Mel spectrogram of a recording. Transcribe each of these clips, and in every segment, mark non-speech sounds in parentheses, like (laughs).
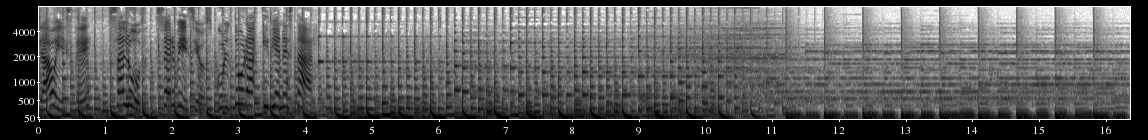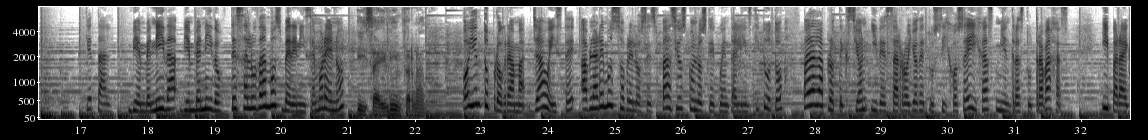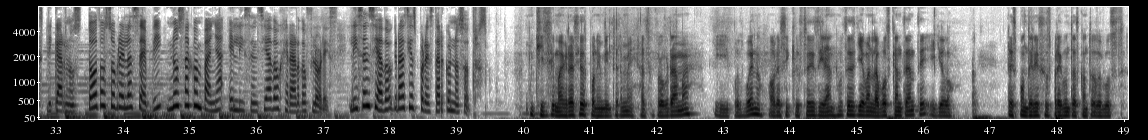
¿Ya oíste? Salud, servicios, cultura y bienestar. ¿Qué tal? Bienvenida, bienvenido. Te saludamos Berenice Moreno y Sailín Fernando. Hoy en tu programa Ya oíste hablaremos sobre los espacios con los que cuenta el Instituto para la protección y desarrollo de tus hijos e hijas mientras tú trabajas. Y para explicarnos todo sobre la SEPDI nos acompaña el licenciado Gerardo Flores. Licenciado, gracias por estar con nosotros. Muchísimas gracias por invitarme a su programa. Y pues bueno, ahora sí que ustedes dirán, ustedes llevan la voz cantante y yo responderé sus preguntas con todo gusto.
